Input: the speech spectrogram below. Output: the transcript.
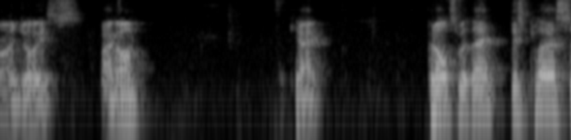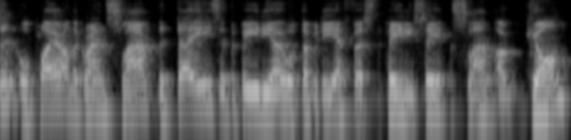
Ryan Joyce, bang on. Okay. Penultimate then, this person or player on the Grand Slam, the days of the BDO or WDF versus the PDC at the Slam are gone.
